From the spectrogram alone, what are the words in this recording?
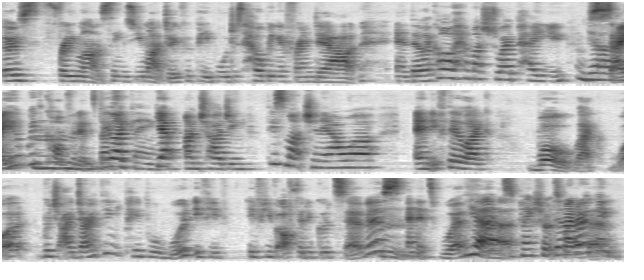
those freelance things you might do for people, just helping a friend out, and they're like, "Oh, how much do I pay you?" Yeah. Say it with Mm, confidence. Be like. "Yeah, I'm charging this much an hour," and if they're like, "Whoa, like what?" Which I don't think people would if you've if you've offered a good service Mm. and it's worth it yeah make sure it's then I don't it. think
